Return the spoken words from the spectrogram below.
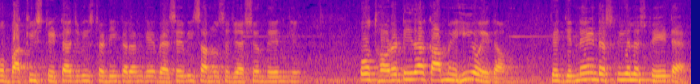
ਉਹ ਬਾਕੀ ਸਟੇਟਾਂ 'ਚ ਵੀ ਸਟੱਡੀ ਕਰਨਗੇ, ਵੈਸੇ ਵੀ ਸਾਨੂੰ ਸੁਜੈਸ਼ਨ ਦੇਣਗੇ। ਉਹ ਅਥਾਰਟੀ ਦਾ ਕੰਮ ਇਹੀ ਹੋਏਗਾ ਕਿ ਜਿੰਨੇ ਇੰਡਸਟਰੀਅਲ ਸਟੇਟ ਹੈ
